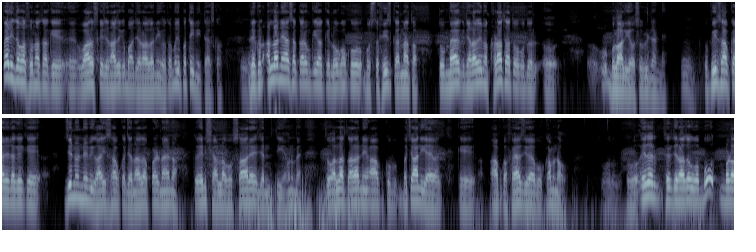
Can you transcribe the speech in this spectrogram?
پہلی دفعہ سنا تھا کہ وارث کے جنازے کے بعد جنازہ نہیں ہوتا مجھے پتہ ہی نہیں تھا اس کا۔ لیکن اللہ نے ایسا کرم کیا کہ لوگوں کو مستفیض کرنا تھا۔ تو میں جنازے میں کھڑا تھا تو ادھر بلا لیا سپریڈنٹ نے۔ تو پیر صاحب کہنے لگے کہ جنہوں نے بھی گھائی صاحب کا جنازہ پڑھنا ہے نا تو انشاءاللہ وہ سارے جنتی ہیں ان میں۔ تو اللہ تعالیٰ نے آپ کو بچا لیا ہے کہ آپ کا فیض جو ہے وہ کم نہ ہو۔ تو ادھر پھر جنازہ ہوا بہت بڑا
